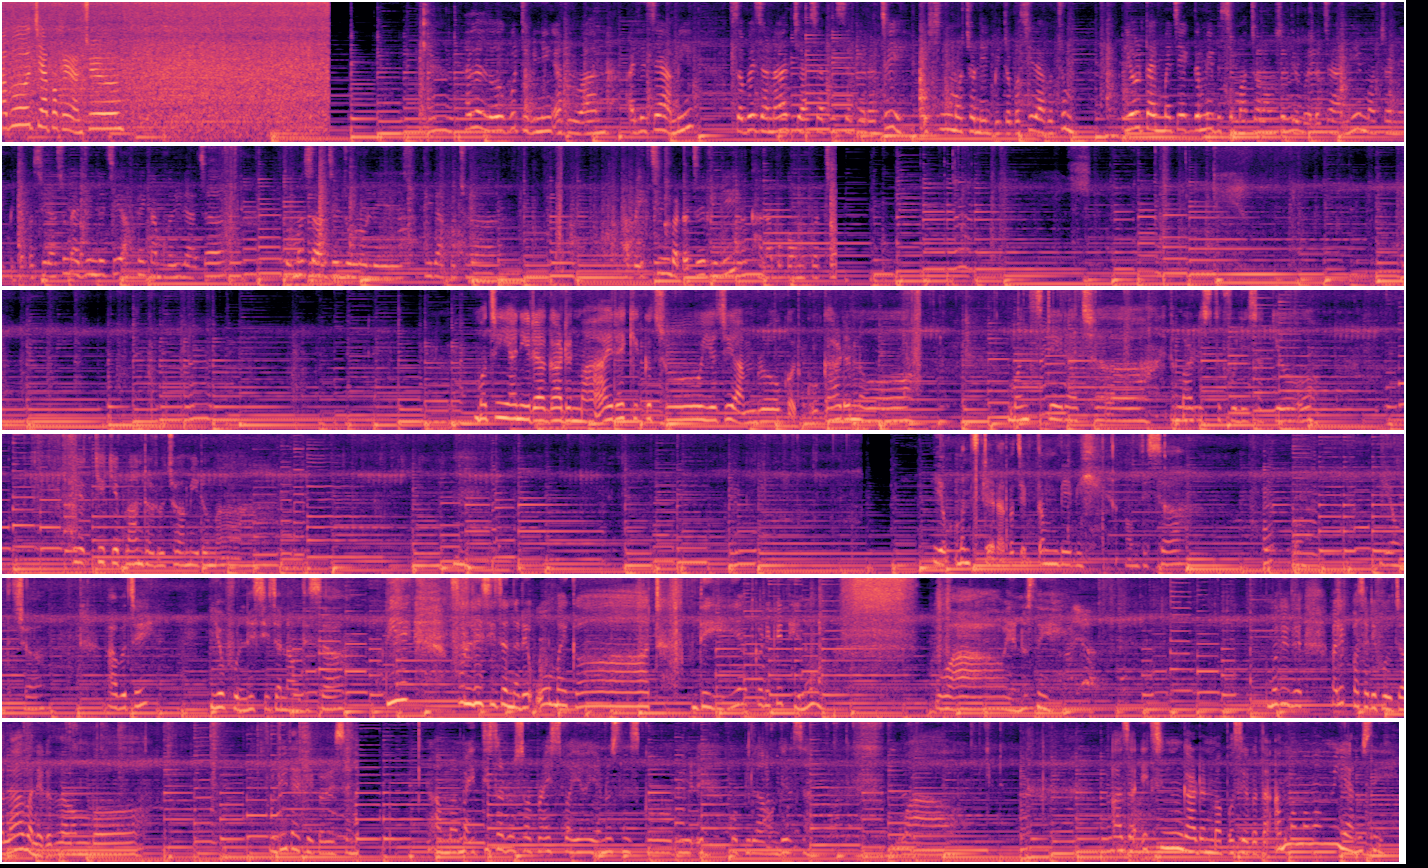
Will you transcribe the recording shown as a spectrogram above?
अब चिया पकाएर hello hello good evening everyone अहिले चाहिँ हामी सबैजना चिया चिया पिसकेर चाहिँ एकछिन मच्छर नेटभित्र बसिरहेको छौँ। यो टाइममा चाहिँ एकदमै बेसी मच्छर आउँछ त्यो भएर चाहिँ हामी मच्छर नेटभित्र बसिरहेको छौँ। एजुनले चाहिँ आफ्नै काम गरिरहेछ। थोमस सर चाहिँ ज्वरोले सुतिरहेको छ। अब एकछिनबाट चाहिँ फेरि खाना पकाउनु पर्छ। म चाहिँ यहाँनिर गार्डनमा आइराखेको छु। यो चाहिँ हाम्रो घरको गार्डन हो। मन्स्टेरा छ। एम्बार्लिस त फुलिसक्यो हो। यो के के प्लान्टहरू छ मेरोमा? यो मन्स्टेराको चाहिँ एकदम बेबी आउँदैछ। यो आउँदैछ। अब चाहिँ यो फुल्ने सिजन आउँदैछ। ए फुल्ने सिजन अरे ओ माई गड दे याद गरेकै थिएन। वा हेर्नुहोस् नि। म त अलिक पछाडि फुल्छ होला भनेको त अम्बो फुलिराखेको रहेछ आमामा यति साह्रो सरप्राइज भयो हेर्नुहोस् न यसको कोपिला आउँदैछ वा आज एकछिन गार्डनमा पसेको त आम्मामा हेर्नुहोस् नि।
